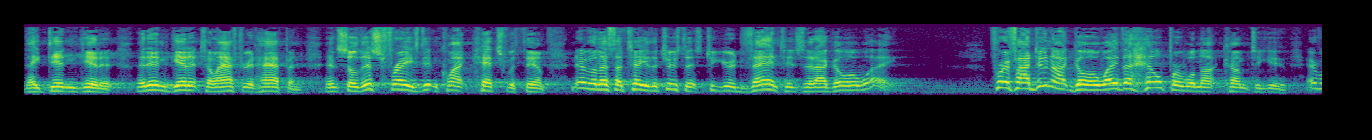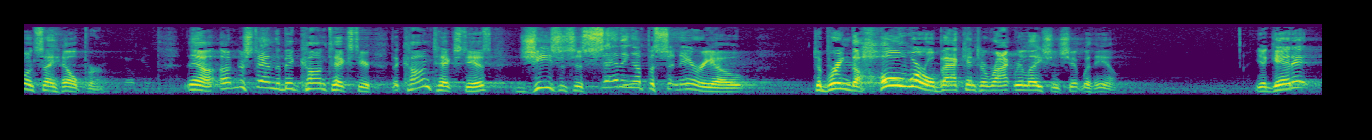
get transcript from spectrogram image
they didn't get it. They didn't get it till after it happened. And so this phrase didn't quite catch with them. Nevertheless, I tell you the truth, it's to your advantage that I go away. For if I do not go away, the helper will not come to you. Everyone say, helper. Now, understand the big context here. The context is Jesus is setting up a scenario to bring the whole world back into right relationship with Him. You get it?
